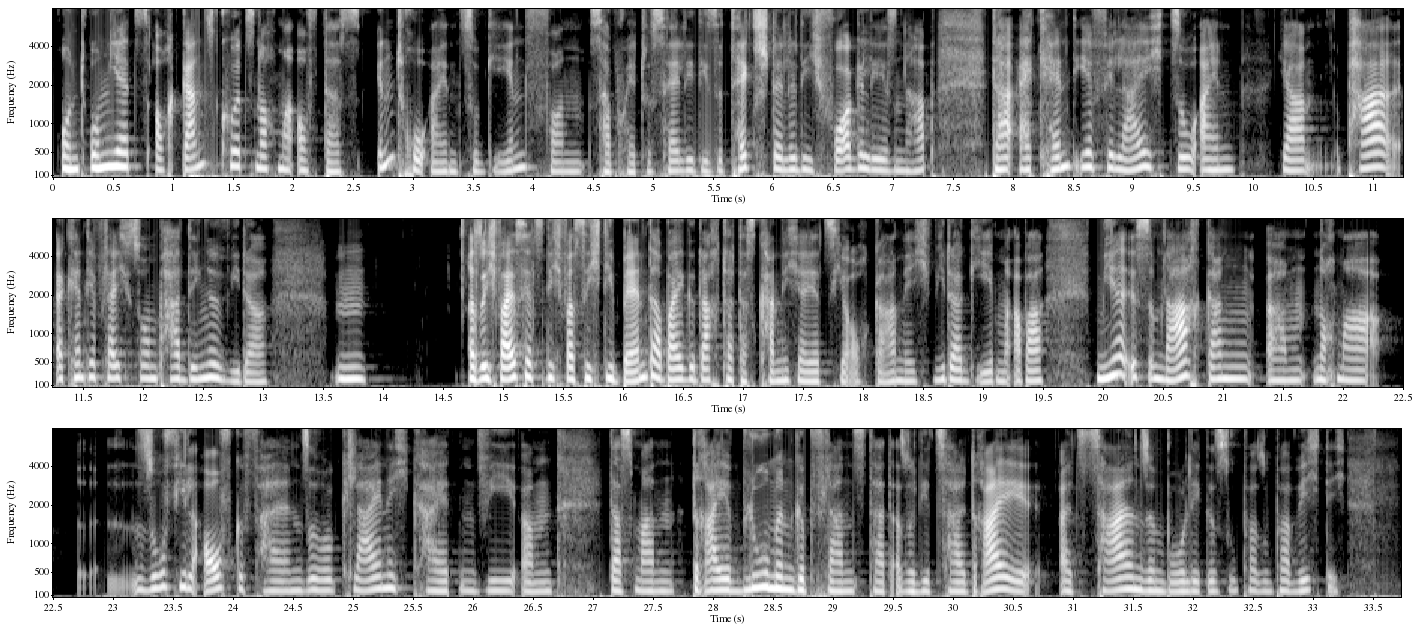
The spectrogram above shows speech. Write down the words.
Und um jetzt auch ganz kurz nochmal auf das Intro einzugehen von Subway to Sally, diese Textstelle, die ich vorgelesen habe, da erkennt ihr vielleicht so ein, ja, paar, erkennt ihr vielleicht so ein paar Dinge wieder. Hm, also ich weiß jetzt nicht, was sich die Band dabei gedacht hat, das kann ich ja jetzt hier auch gar nicht wiedergeben, aber mir ist im Nachgang ähm, nochmal so viel aufgefallen, so Kleinigkeiten wie, ähm, dass man drei Blumen gepflanzt hat. Also die Zahl drei als Zahlensymbolik ist super, super wichtig.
